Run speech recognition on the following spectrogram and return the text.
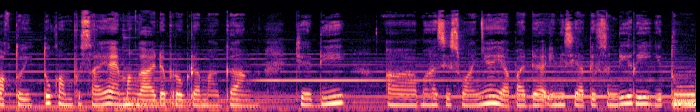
Waktu itu kampus saya emang nggak ada program magang, jadi uh, mahasiswanya ya pada inisiatif sendiri gitu,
